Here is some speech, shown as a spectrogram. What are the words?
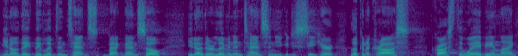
you know, they, they lived in tents back then. So, you know, they're living in tents and you could just see her looking across, across the way being like,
